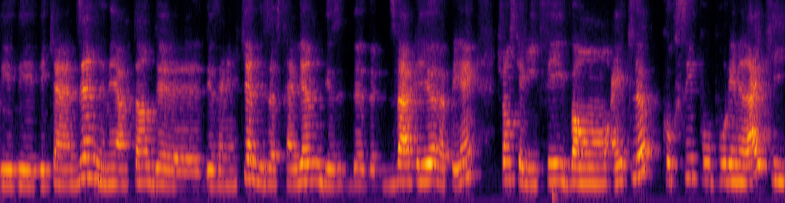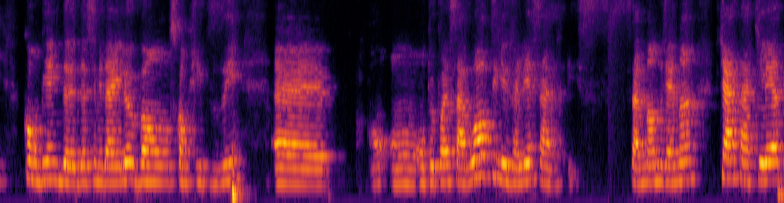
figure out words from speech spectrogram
des, des, Canadiennes, les meilleurs temps des Américaines, des Australiennes, des, de, divers pays européens. Je pense que les filles vont être là, coursées pour, pour les médailles. Puis combien de, ces médailles-là vont se concrétiser, euh, on ne peut pas le savoir. les relais, ça, ça, demande vraiment quatre athlètes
